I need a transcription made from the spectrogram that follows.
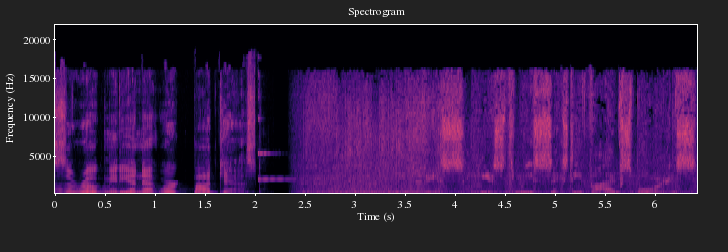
is a Rogue Media Network podcast. This is 365 Sports,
